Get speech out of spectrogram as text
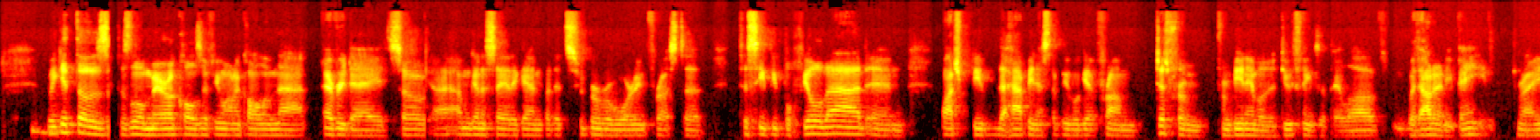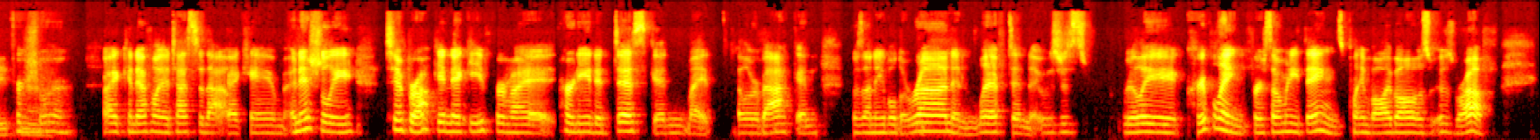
we get those those little miracles if you want to call them that every day so i'm going to say it again but it's super rewarding for us to to see people feel that and watch the happiness that people get from just from from being able to do things that they love without any pain right for yeah. sure I can definitely attest to that. I came initially to Brock and Nikki for my herniated disc and my lower back and was unable to run and lift. And it was just really crippling for so many things. Playing volleyball was, was rough.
